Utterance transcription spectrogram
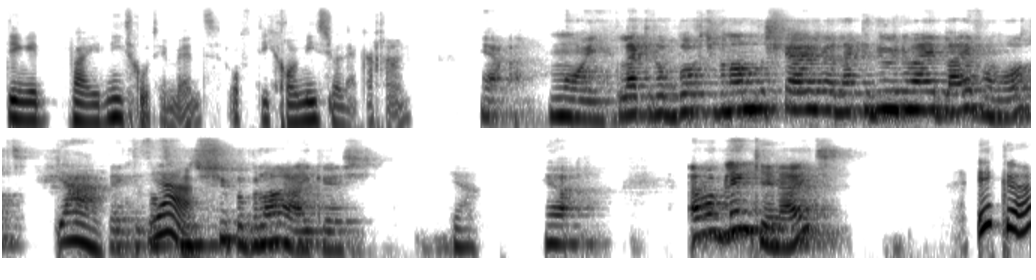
dingen waar je niet goed in bent. Of die gewoon niet zo lekker gaan. Ja, mooi. Lekker op bordje van anderen schuiven. Lekker doen waar je blij van wordt. Ja. Ik denk dat dat ja. super belangrijk is. Ja. Ja. En wat blink je in uit? Ik, hè?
